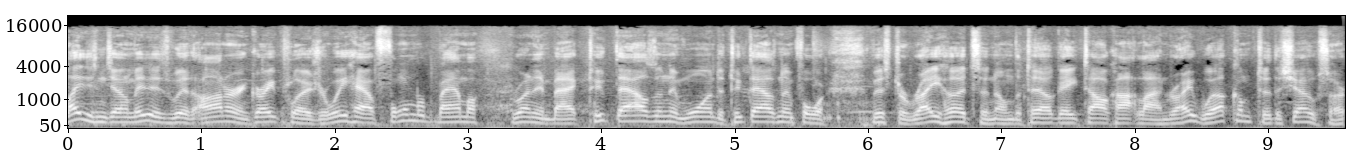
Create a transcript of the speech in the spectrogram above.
Ladies and gentlemen, it is with honor and great pleasure we have former Bama running back 2001 to 2004, Mr. Ray Hudson on the Tailgate Talk Hotline. Ray, welcome to the show, sir.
